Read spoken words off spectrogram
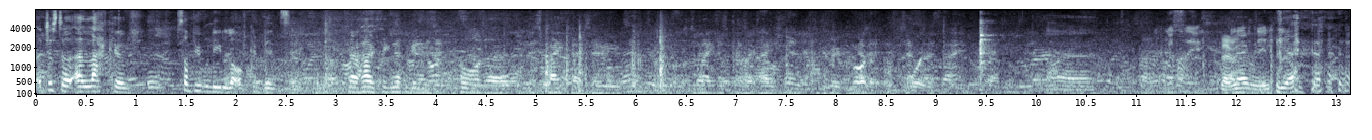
a just a, a lack of. Some people need a lot of convincing. So how significant is it for the, this paper to, to make this presentation to the group and get it accepted? Uh, Very. very, yeah.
